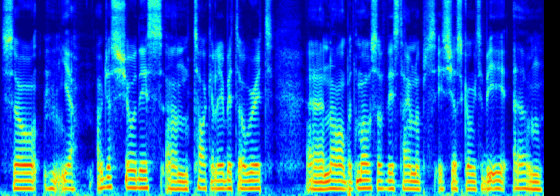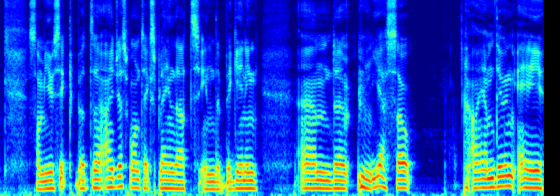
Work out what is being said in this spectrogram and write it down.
So yeah, I'll just show this and talk a little bit over it uh, now, but most of this time lapse is just going to be um, some music, but uh, I just want to explain that in the beginning. And uh, yeah, so I am doing a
